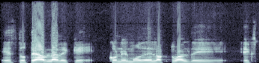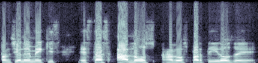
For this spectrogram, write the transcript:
Esto te habla de que con el modelo actual de expansión MX estás a dos, a dos partidos de,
